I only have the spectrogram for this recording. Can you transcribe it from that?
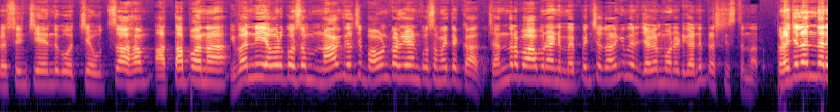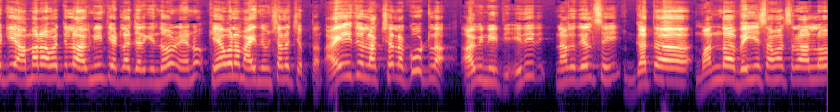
ప్రశ్నించేందుకు వచ్చే ఉత్సాహం ఆ తపన ఇవన్నీ ఎవరి కోసం? నాకు తెలిసి పవన్ కళ్యాణ్ కోసం అయితే కాదు. చంద్రబాబు నాయుడు మెప్పించడానికి మీరు జగన్మోహన్ రెడ్డి గారిని ప్రశ్నిస్తున్నారు. ప్రజలందరికీ అమరావతిలో అవినీతి ఎట్లా జరిగిందో నేను కేవలం ఐదు నిమిషాల్లో చెప్తాను. ఐదు లక్షల కోట్ల అవినీతి. ఇది నాకు తెలిసి గత వంద వెయ్యి సంవత్సరాల్లో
